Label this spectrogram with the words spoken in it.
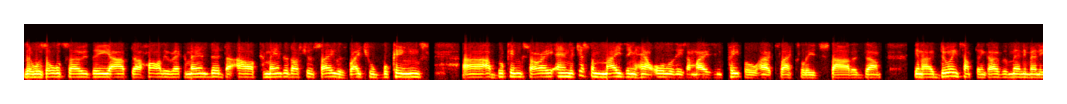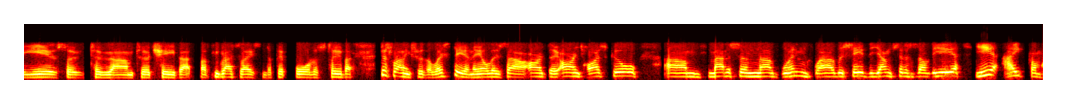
there was also the, uh, the highly recommended, uh, commended, I should say, was Rachel Bookings. Uh, booking, sorry, and it's just amazing how all of these amazing people actually started. Um, you know, doing something over many, many years to to um, to achieve that. But congratulations to Pip Waters too. But just running through the list here, Neil, there's uh, the Orange High School. Um, Madison uh, Gwynn uh, received the Young Citizens of the Year, year eight from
